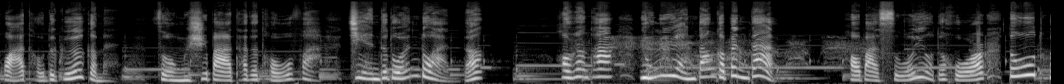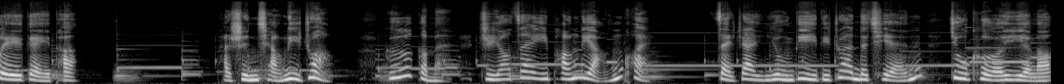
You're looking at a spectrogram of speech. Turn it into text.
滑头的哥哥们总是把他的头发剪得短短的，好让他永远当个笨蛋，好把所有的活儿都推给他。他身强力壮。哥哥们只要在一旁凉快，再占用弟弟赚的钱就可以了。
